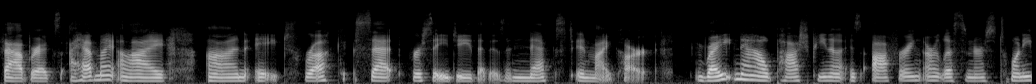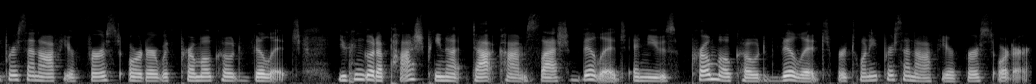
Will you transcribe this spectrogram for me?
fabrics. I have my eye on a truck set for Sage that is next in my cart. Right now, Posh Peanut is offering our listeners 20% off your first order with promo code VILLAGE. You can go to poshpeanut.com slash village and use promo code VILLAGE for 20% off your first order.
